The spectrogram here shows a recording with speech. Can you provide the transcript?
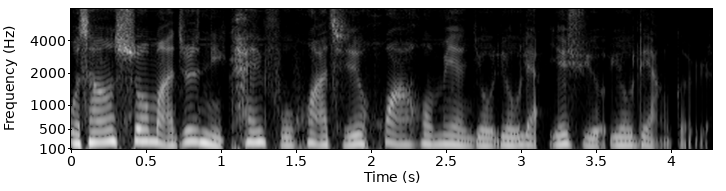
我常常说嘛，就是你看一幅画，其实画后面有有两，也许有有两个人，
